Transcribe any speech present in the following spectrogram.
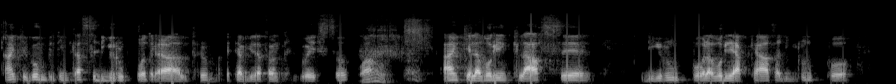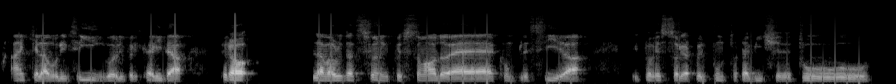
anche compiti in classe di gruppo, tra l'altro, è capitato anche questo. Wow. Anche lavori in classe di gruppo, lavori a casa di gruppo, anche lavori singoli, per carità, però la valutazione in questo modo è complessiva. Il professore a quel punto capisce se tu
